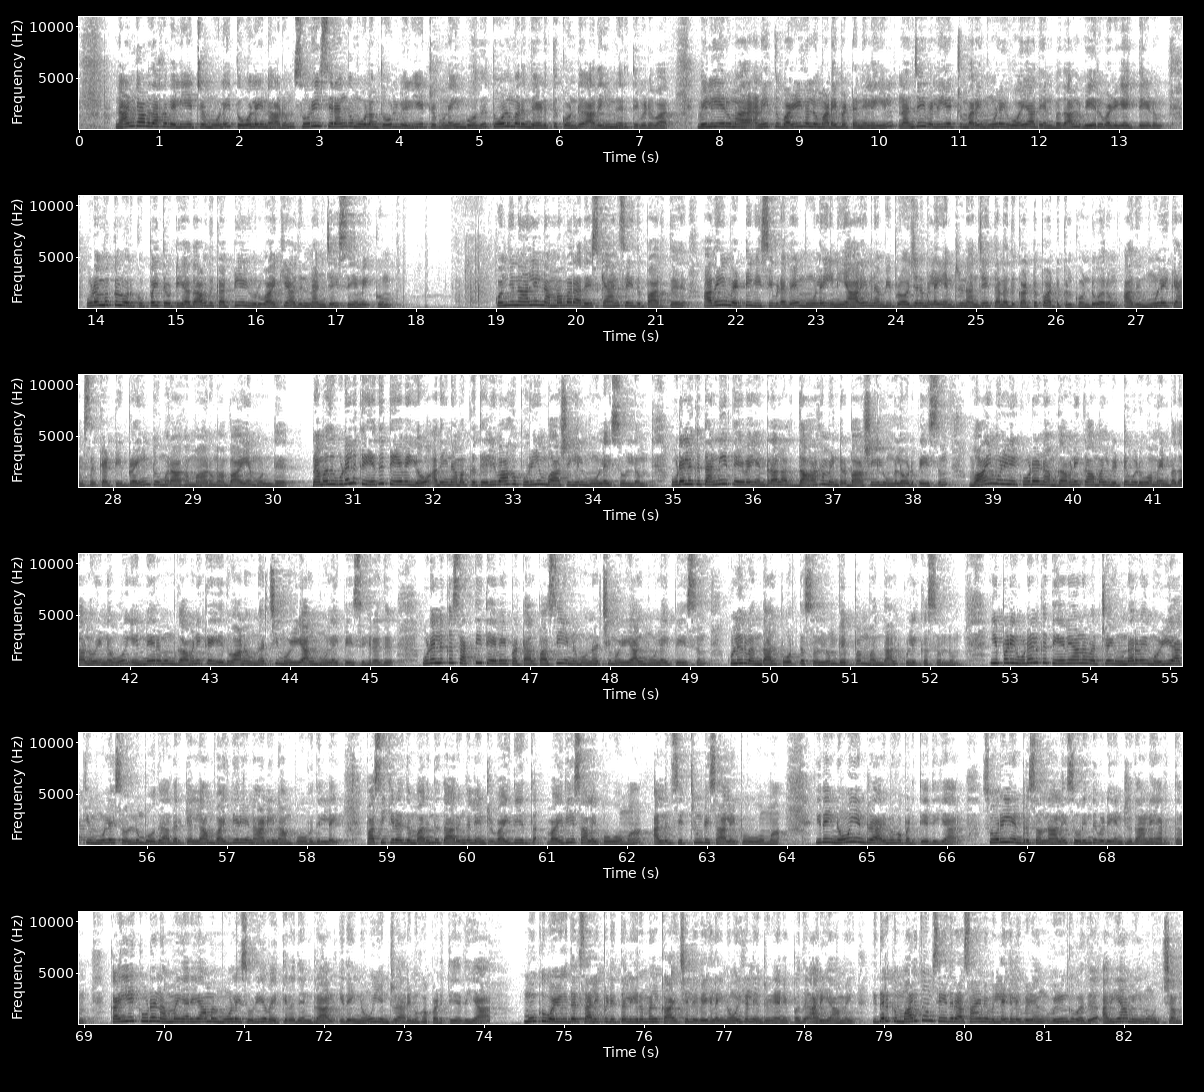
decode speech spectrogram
நான்காவதாக வெளியேற்ற மூளை தோலை நாடும். சொறி சிறங்கு மூலம் தோல் வெளியேற்ற முனையும் போது தோல் மருந்து எடுத்துக்கொண்டு அதையும் நிறுத்தி விடுவார். வெளியேறும் அனைத்து வழிகளும் அடைபட்ட நிலையில் நஞ்சை வெளியேற்றும் வரை மூளை ஓயாது என்பதால் வேறு வழியை தேடும். உடம்புக்குள் ஒரு குப்பை தொட்டி அதாவது கட்டியை உருவாக்கி அதில் நஞ்சை சேமிக்கும். கொஞ்ச நாளில் நம்மவர் அதை ஸ்கேன் செய்து பார்த்து அதையும் வெட்டி வீசிவிடவே மூளை இனி யாரையும் நம்பி பிரயோஜனமில்லை என்று நஞ்சை தனது கட்டுப்பாட்டுக்குள் கொண்டு வரும். அது மூளை கேன்சர் கட்டி பிரெயின் டியூமராக மாறும் அபாயம் உண்டு. நமது உடலுக்கு எது தேவையோ அதை நமக்கு தெளிவாக புரியும் பாஷையில் மூளை சொல்லும். உடலுக்கு தண்ணீர் தேவை என்றால் அது தாகம் என்ற பாஷையில் உங்களோடு பேசும். வாய்மொழியை கூட நாம் கவனிக்காமல் விட்டு விடுவோம் என்பதாலோ என்னவோ எந்நேரமும் கவனிக்க ஏதுவான உணர்ச்சி மொழியால் மூளை பேசுகிறது. உடலுக்கு சக்தி தேவைப்பட்டால் பசி என்னும் உணர்ச்சி மொழியால் மூளை பேசும். குளிர் வந்தால் போர்த்த சொல்லும். வெப்பம் வந்தால் குளிக்க சொல்லும். இப்படி உடலுக்கு தேவையானவற்றை உணர்வை மொழியாக்கி மூளை சொல்லும் போது அதற்கெல்லாம் வைத்தியரை நாடி நாம் போவதில்லை. பசிக்கிறது மருந்து தாருங்கள் என்று வைத்திய வைத்தியசாலை போவோமா அல்லது சிற்றுண்டி சாலை போவோமா? இதை நோய் என்று அறிமுகப்படுத்தியது யார்? சொறி என்று சொன்னாலே சொரிந்து விடு என்றுதானே அர்த்தம். கையை கூட நம்மை அறியாமல் மூளை சொரிய வைக்கிறது என்றால் இதை நோய் என்று அறிமுகப்படுத்தியது யார்? மூக்கு ஒழுகுதல் சளி பிடித்தல் இருமல் காய்ச்சல் இவைகளை நோய்கள் என்று நினைப்பது அறியாமை. இதற்கு மருத்துவம் செய்து ரசாயன வில்லைகளை விழுங்- விழுங்குவது அறியாமையின் உச்சம்.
